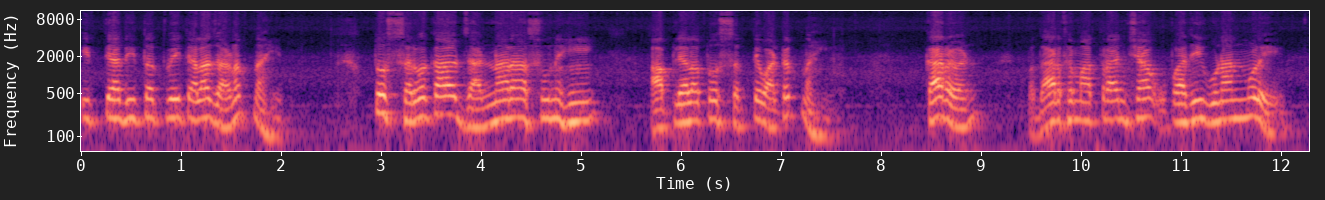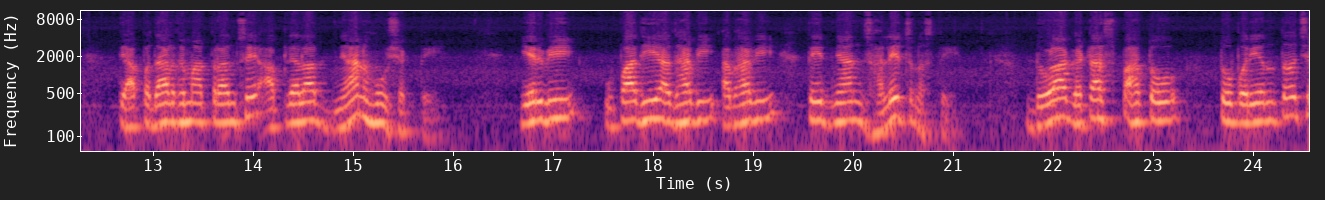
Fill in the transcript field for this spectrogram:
इत्यादी तत्वे त्याला जाणत नाहीत. तो सर्व काळ जाणणारा असूनही आपल्याला तो सत्य वाटत नाही. कारण पदार्थ मात्रांच्या उपाधी गुणांमुळे त्या पदार्थ मात्रांचे आपल्याला ज्ञान होऊ शकते. एरवी उपाधी अधावी अभावी ते ज्ञान झालेच नसते. डोळा घटास पाहतो तोपर्यंतच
